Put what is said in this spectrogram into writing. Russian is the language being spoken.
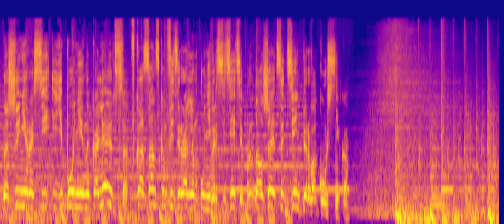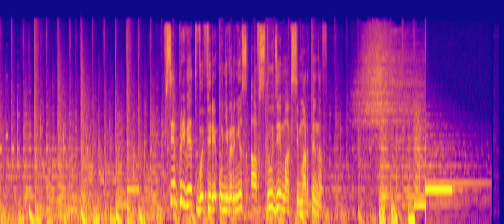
Отношения России и Японии накаляются? В Казанском федеральном университете продолжается День первокурсника. Всем привет! В эфире Univernews, а в студии Максим Мартынов.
